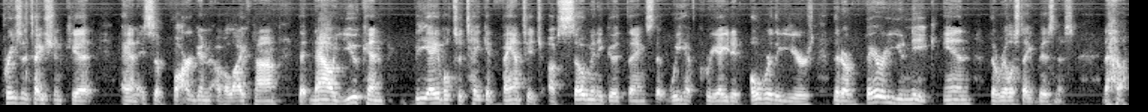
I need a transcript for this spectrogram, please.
presentation kit. And it's a bargain of a lifetime that now you can be able to take advantage of so many good things that we have created over the years that are very unique in the real estate business. Now,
